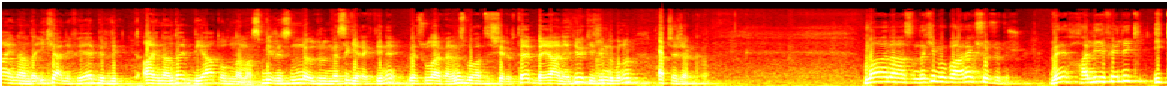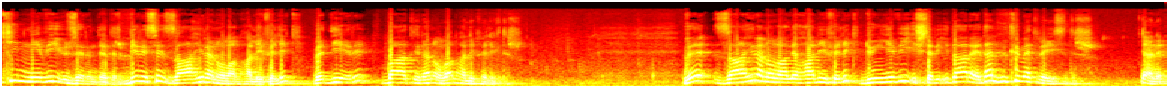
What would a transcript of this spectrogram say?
Aynı anda iki halifeye birlik, aynı anda biat olunamaz. Birisinin öldürülmesi gerektiğini Resulullah Efendimiz bu hadis-i şerifte beyan ediyor ki şimdi bunu açacak. Manasındaki mübarek sözüdür. Ve halifelik iki nevi üzerindedir. Birisi zahiren olan halifelik ve diğeri batinen olan halifeliktir. Ve zahiren olan halifelik dünyevi işleri idare eden hükümet reisidir. Yani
